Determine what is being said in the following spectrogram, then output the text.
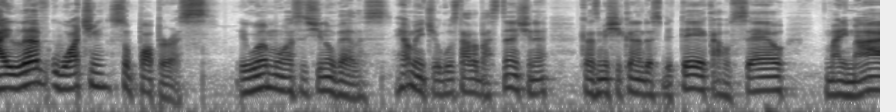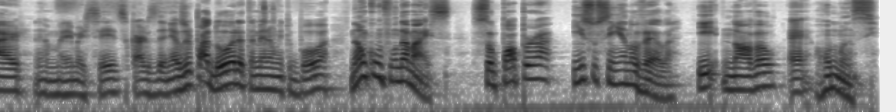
I love watching soap operas. Eu amo assistir novelas. Realmente, eu gostava bastante, né? Aquelas mexicanas do SBT, Carrossel, Marimar, né? Maria Mercedes, Carlos Daniel. Usurpadora também era muito boa. Não confunda mais. Soap opera, isso sim é novela e novel é romance.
